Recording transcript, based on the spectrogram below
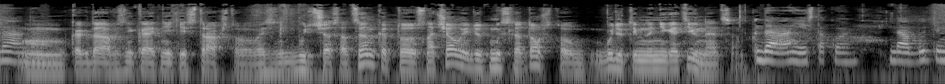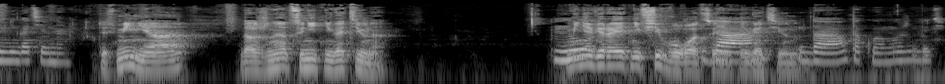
да, да. Когда возникает некий страх, что возник, будет сейчас оценка, то сначала идет мысль о том, что будет именно негативная оценка. Да, есть такое. Да, будет именно негативная. То есть меня должны оценить негативно. Ну, Меня, вероятнее всего, оценят да, негативно. Да, такое может быть.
